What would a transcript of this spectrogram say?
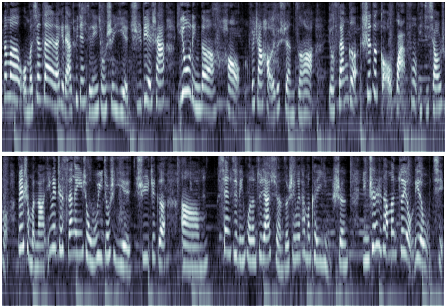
那么我们现在来给大家推荐几个英雄，是野区猎杀幽灵的好非常好的一个选择啊，有三个：狮子狗、寡妇以及小丑。为什么呢？因为这三个英雄无疑就是野区这个嗯献祭灵魂的最佳选择，是因为他们可以隐身，隐身是他们最有力的武器，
